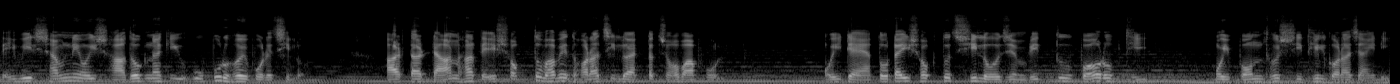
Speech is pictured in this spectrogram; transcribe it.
দেবীর সামনে ওই সাধক নাকি উপুর হয়ে পড়েছিল। আর তার ডান হাতে শক্তভাবে ধরা ছিল একটা জবা ফুল। ওইটা এতটাই শক্ত ছিল যে মৃত্যু পর অবধি ওই বন্ধ শিথিল করা যায়নি।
